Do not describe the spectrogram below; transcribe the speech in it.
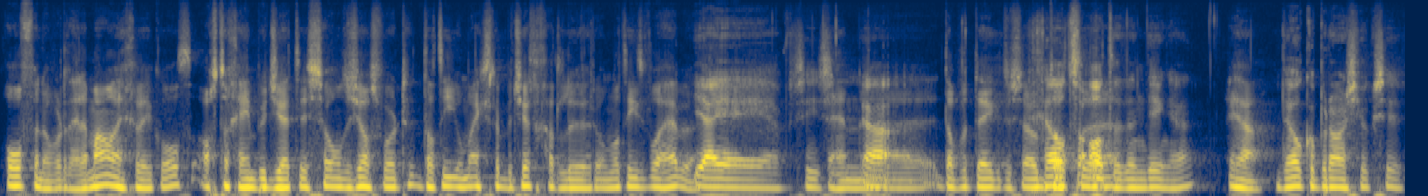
Of, en dan wordt het helemaal ingewikkeld, als er geen budget is, zo enthousiast wordt dat hij om extra budget gaat leuren, omdat hij het wil hebben. ja, ja, ja, ja, precies. En ja. dat betekent dus ook Geld dat... is eh, altijd een ding, hè? ja, Welke branche je ook zit.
